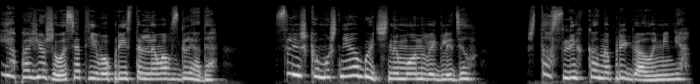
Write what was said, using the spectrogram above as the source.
Я поежилась от его пристального взгляда. Слишком уж необычным он выглядел, что слегка напрягало меня.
